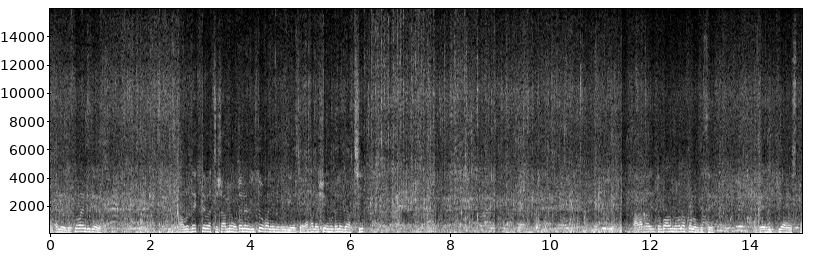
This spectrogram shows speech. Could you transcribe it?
হোটেলের ভিতরে পানি ঢুকে গেছে। আমরা দেখতে পাচ্ছি, সামনে হোটেলের ভিতরেও পানি ঢুকে গিয়েছে। এখন সেই হোটেলে যাচ্ছি। তাড়াতাড়ি তো পাওয়া যাবে না কোনো কিছু দেখি কি অবস্থা।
